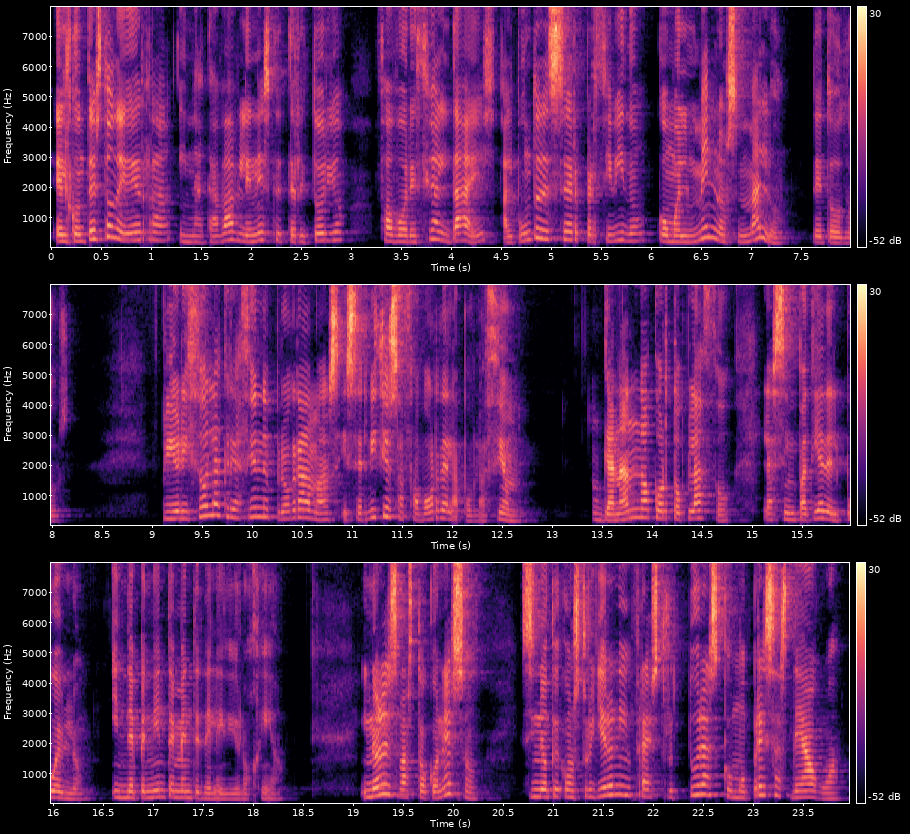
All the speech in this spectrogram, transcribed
El contexto de guerra inacabable en este territorio favoreció al Daesh al punto de ser percibido como el menos malo de todos. Priorizó la creación de programas y servicios a favor de la población, ganando a corto plazo la simpatía del pueblo, independientemente de la ideología. Y no les bastó con eso, sino que construyeron infraestructuras como presas de agua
